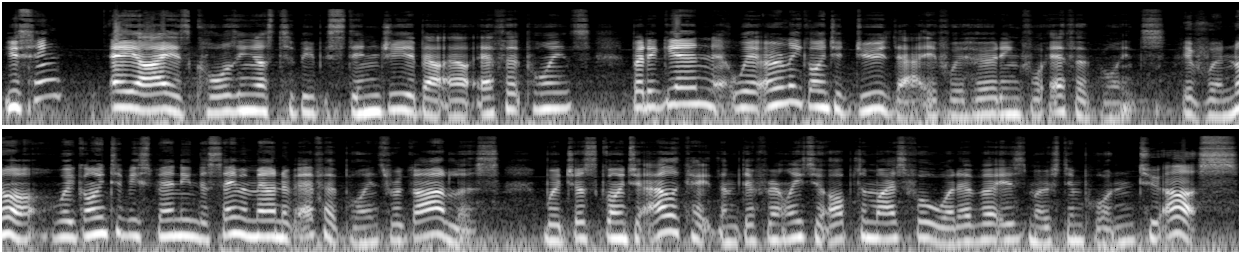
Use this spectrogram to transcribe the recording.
You think AI is causing us to be stingy about our effort points, but again, we're only going to do that if we're hurting for effort points. If we're not, we're going to be spending the same amount of effort points regardless. We're just going to allocate them differently to optimize for whatever is most important to us.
